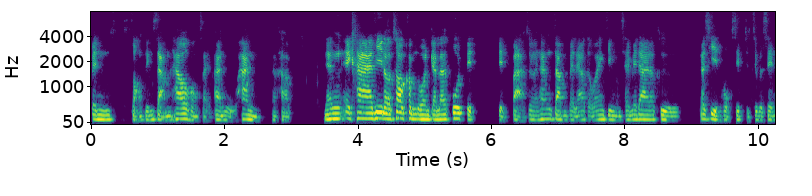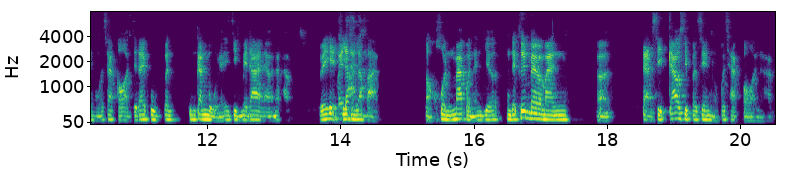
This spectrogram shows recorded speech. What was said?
เป็นสองถึงสามเท่าของสายพันธุ์หูฮั่นนะครับนั้นไอ้ค่าที่เราชอบคำนวณกันแล้วพูดติดติดปากจนกระทั่งจำไปแล้ว แต่ว่าจริงๆมันใช้ไม่ได้แล้วคือถ้าฉีดหกสิบเจ็ดสิบเปอร์เซ็นของประชากรจะได้ภูมิภูมิกันหมู่เนี่ยจริงๆไม่ได้แล้วนะครับด้วยเหตุที่มันระบาดต่อคนมากกว่านั้นเยอะ มันจะขึ้นไปประมาณเอ่อแปดสิบเก้าสิบเปอร์เซ็นของประชากรนะครับ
